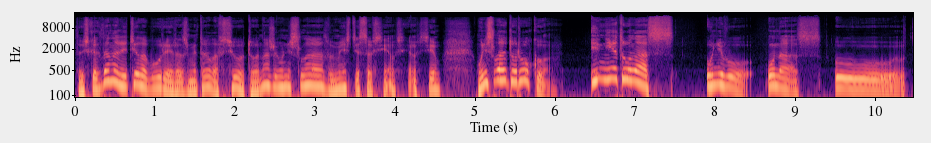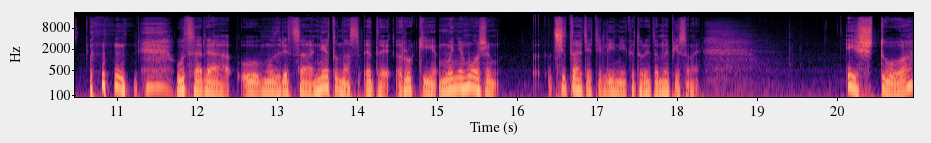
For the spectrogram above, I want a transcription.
То есть, когда налетела буря и разметала все, то она же унесла вместе со всем, всем, всем, унесла эту руку. И нет у нас, у него, у нас, у, у царя, у мудреца нет у нас этой руки. Мы не можем читать эти линии, которые там написаны. И что?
